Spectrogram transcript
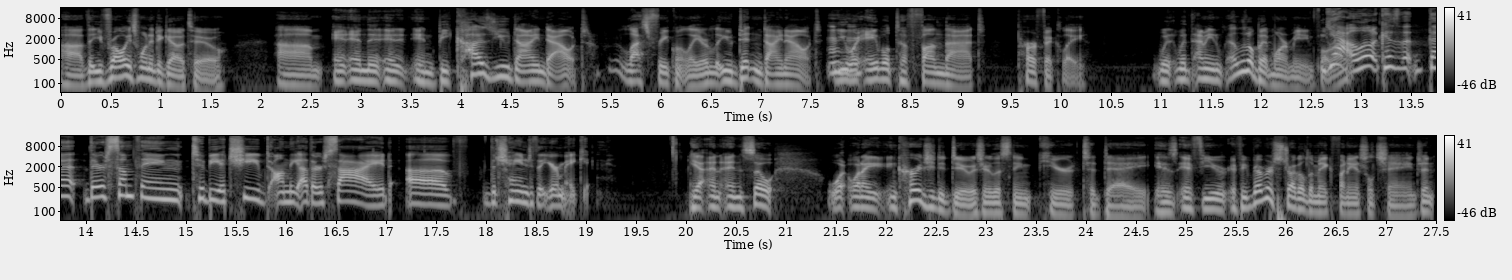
uh, that you've always wanted to go to. Um, and and, the, and and because you dined out less frequently, or you didn't dine out, you were able to fund that perfectly. With, with I mean, a little bit more meaningful. Yeah, right? a little because that, that there's something to be achieved on the other side of the change that you're making. Yeah, and and so what what I encourage you to do as you're listening here today is if you if you've ever struggled to make financial change and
